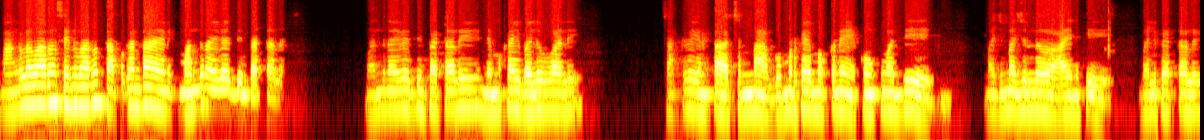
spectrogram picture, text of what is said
మంగళవారం శనివారం తప్పకుండా ఆయనకి మందు నైవేద్యం పెట్టాలి మందు నైవేద్యం పెట్టాలి నిమ్మకాయ బలి ఇవ్వాలి చక్కగా ఇంత చిన్న గుమ్మడికాయ మొక్కని కుంకుమద్ది మధ్య మధ్యలో ఆయనకి బలి పెట్టాలి.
